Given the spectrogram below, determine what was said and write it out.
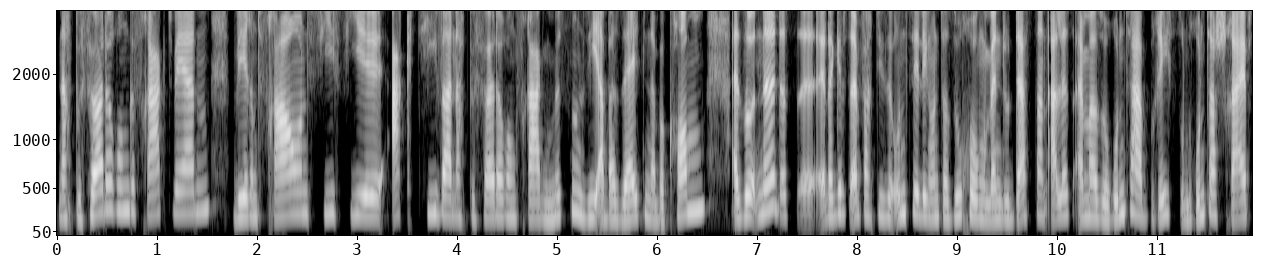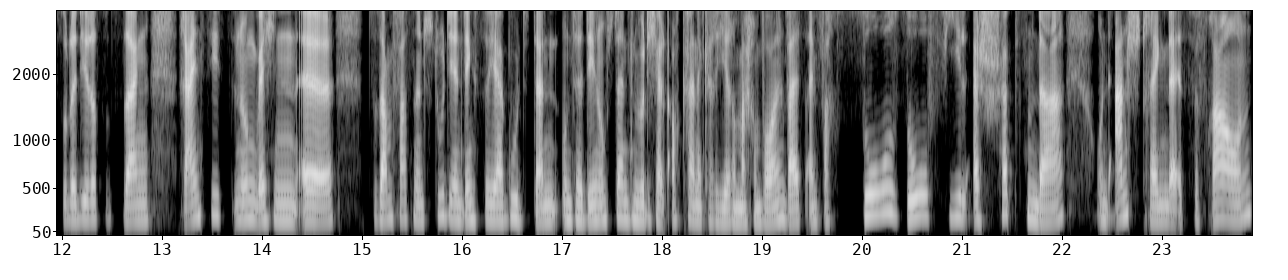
nach Beförderung gefragt werden, während Frauen viel, viel aktiver nach Beförderung fragen müssen, sie aber seltener bekommen. Also, ne, das, äh, da gibt es einfach diese unzähligen Untersuchungen. Wenn du das dann alles einmal so runterbrichst und runterschreibst oder dir das sozusagen reinziehst in irgendwelchen äh, zusammenfassenden Studien, denkst du, ja gut, dann unter den Umständen würde ich halt auch keine Karriere machen wollen, weil es einfach so, so viel erschöpfender und anstrengender ist für Frauen,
